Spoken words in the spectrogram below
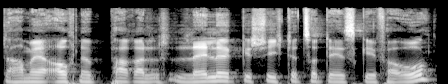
Da haben wir ja auch eine parallele Geschichte zur DSGVO.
